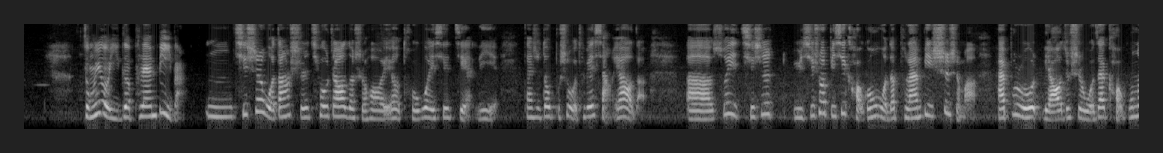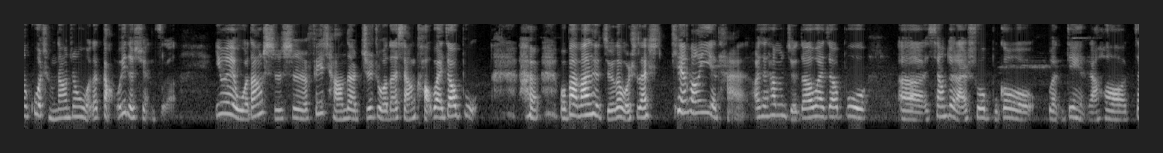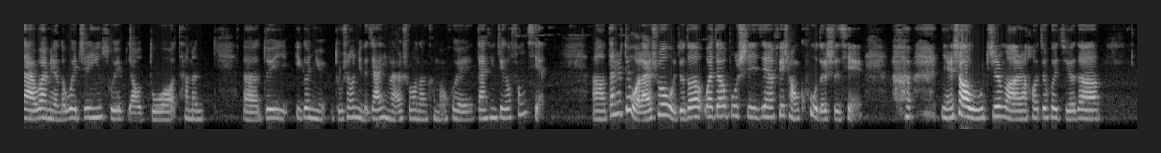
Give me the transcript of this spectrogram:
总有一个 Plan B 吧？嗯，其实我当时秋招的时候也有投过一些简历，但是都不是我特别想要的。呃，所以其实。与其说比起考公，我的 Plan B 是什么，还不如聊就是我在考公的过程当中我的岗位的选择，因为我当时是非常的执着的想考外交部，我爸妈就觉得我是在天方夜谭，而且他们觉得外交部呃相对来说不够稳定，然后在外面的未知因素也比较多，他们呃对于一个女独生女的家庭来说呢，可能会担心这个风险。啊，但是对我来说，我觉得外交部是一件非常酷的事情。年少无知嘛，然后就会觉得，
